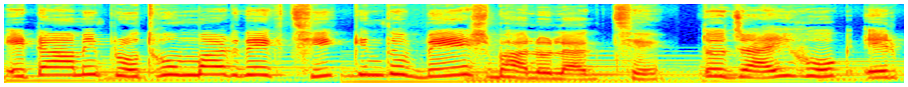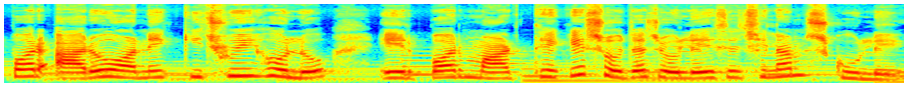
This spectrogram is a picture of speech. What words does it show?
এটা আমি প্রথমবার দেখছি, কিন্তু বেশ ভালো লাগছে। তো যাই হোক, এরপর আরও অনেক কিছুই হলো। এরপর মাঠ থেকে সোজা চলে এসেছিলাম স্কুলে।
